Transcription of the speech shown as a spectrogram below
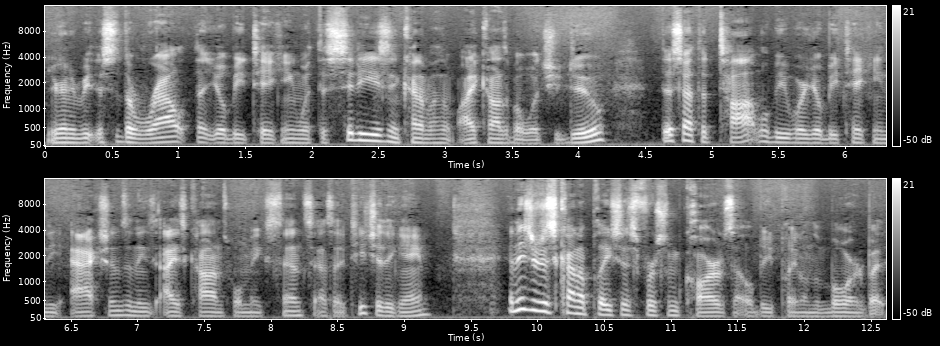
You're going to be this is the route that you'll be taking with the cities and kind of some icons about what you do. This at the top will be where you'll be taking the actions, and these icons will make sense as I teach you the game. And these are just kind of places for some cards that will be played on the board. But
